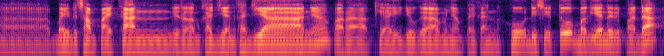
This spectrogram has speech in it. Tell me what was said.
Uh, baik disampaikan di dalam kajian-kajian ya para kiai juga menyampaikan hu di situ bagian daripada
